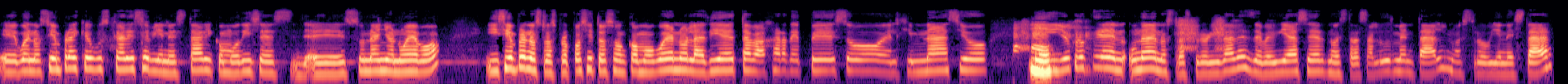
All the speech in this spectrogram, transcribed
eh, bueno, siempre hay que buscar ese bienestar y como dices, es un año nuevo y siempre nuestros propósitos son como, bueno, la dieta, bajar de peso, el gimnasio. Y yo creo que una de nuestras prioridades debería ser nuestra salud mental, nuestro bienestar.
